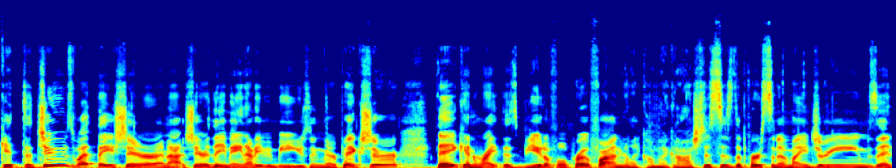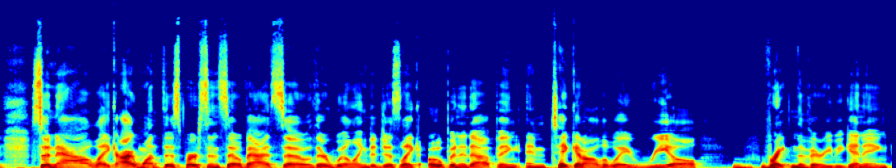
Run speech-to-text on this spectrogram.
get to choose what they share and not share. They may not even be using their picture. They can write this beautiful profile, and you're like, oh my gosh, this is the person of my dreams. And so now, like, I want this person so bad. So they're willing to just like open it up and, and take it all the way real right in the very beginning.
